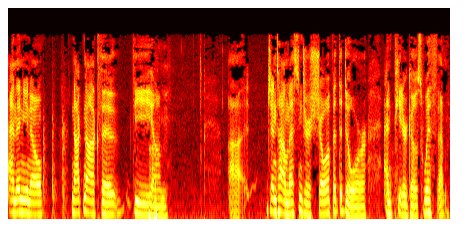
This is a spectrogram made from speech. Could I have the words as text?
and then you know, knock knock the the um, uh, Gentile messengers show up at the door, and Peter goes with them.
